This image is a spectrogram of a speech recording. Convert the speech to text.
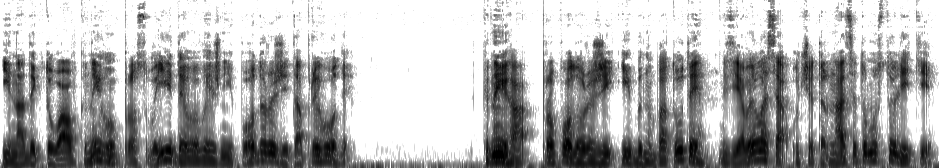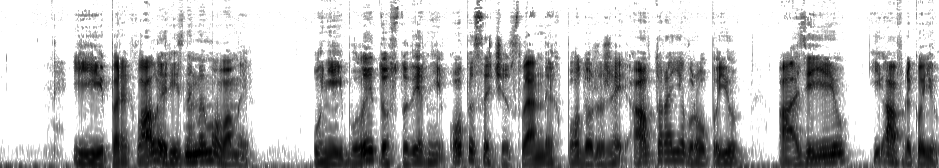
і надиктував книгу про свої дивовижні подорожі та пригоди. Книга про подорожі Ібн Батути з'явилася у 14 столітті. Її переклали різними мовами. У ній були достовірні описи численних подорожей автора Європою, Азією і Африкою.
